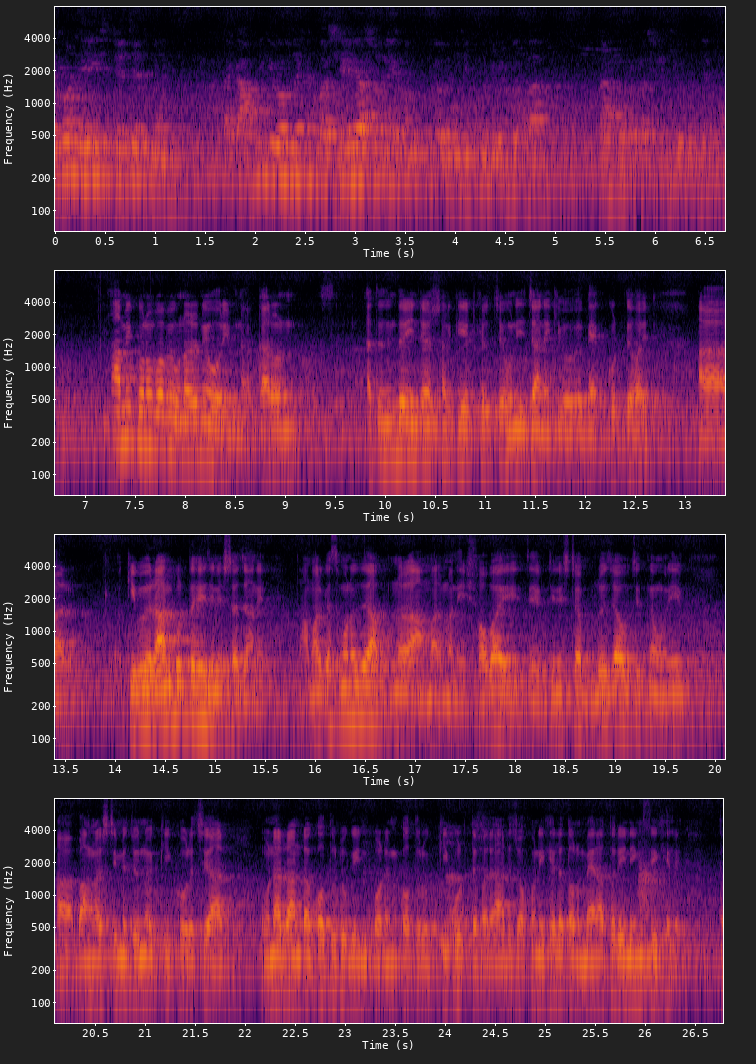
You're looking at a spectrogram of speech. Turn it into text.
এখন এই স্টেজে মানে তাকে আপনি কীভাবে দেখেন বা সে আসলে এখন কীভাবে নিজেকে মোটিভেট করে বা তার ব্যাপারটা সে দেখেন? আমি কোনোভাবে ওনার নিয়ে ওরিড না, কারণ এতদিন ধরে ইন্টারন্যাশনাল ক্রিকেট খেলছে, উনি জানে কীভাবে ব্যাক করতে হয় আর কীভাবে রান করতে হয় এই জিনিসটা জানে। আমার কাছে মনে হয় যে আপনার, আমার মানে সবাই যে জিনিসটা ভুলে যাওয়া উচিত না, উনি বাংলাদেশ টিমের জন্য কি করেছে আর ওনার রানটা কতটুকু ইম্পর্টেন্ট কতটুকু কী করতে পারে আর যখনই খেলে তখন ম্যানাতর ইনিংসই খেলে। তো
